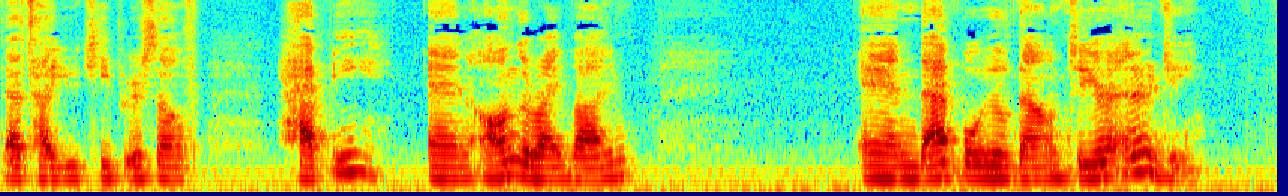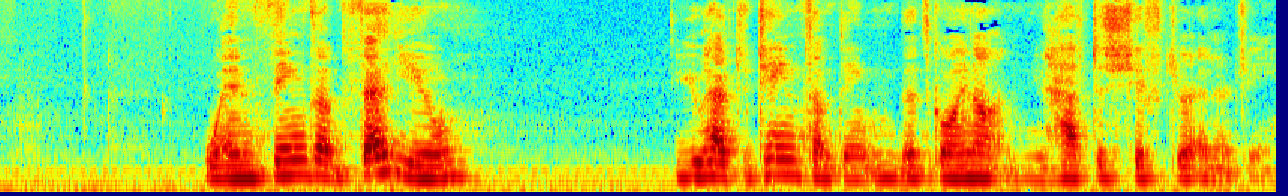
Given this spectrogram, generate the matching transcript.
That's how you keep yourself happy and on the right vibe. And that boils down to your energy. When things upset you, you have to change something that's going on. You have to shift your energy.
